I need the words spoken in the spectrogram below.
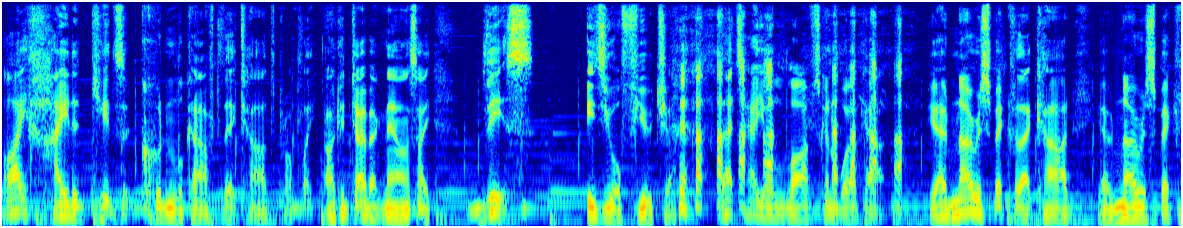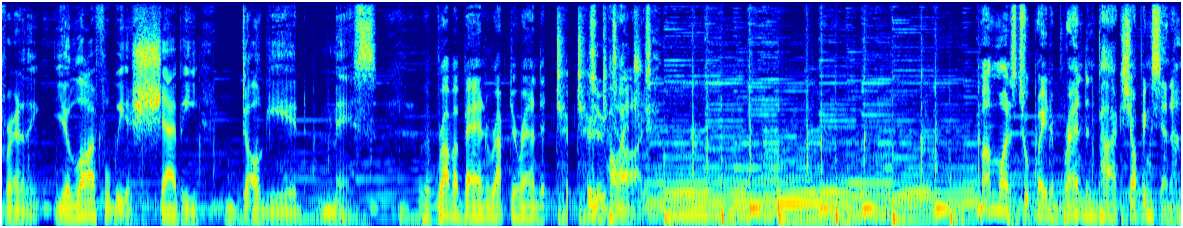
I hated kids that couldn't look after their cards properly. I could go back now and say, this is your future. That's how your life's going to work out. If you have no respect for that card, you have no respect for anything. Your life will be a shabby, dog eared mess. The rubber band wrapped around it too, too, Too tight. tight. Mum once took me to Brandon Park Shopping Centre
